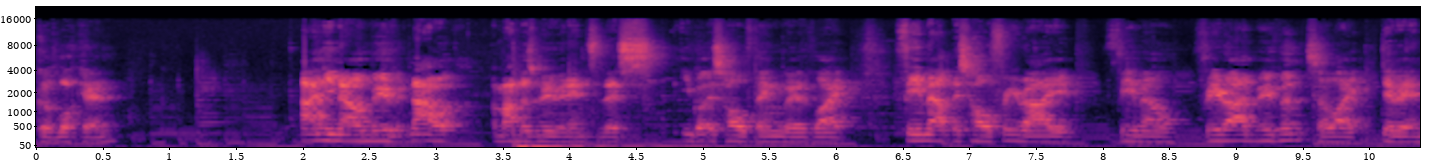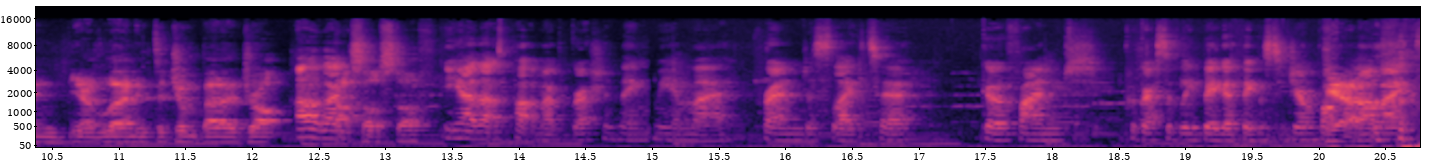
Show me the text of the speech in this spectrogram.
good looking. And you now move now. Amanda's moving into this. You've got this whole thing with like female, this whole free ride, female free ride movement. So like doing, you know, learning to jump better, drop, Oh, that sort of stuff. Yeah, that's part of my progression thing. Me and my friend just like to go find progressively bigger things to jump on Yeah. bikes.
